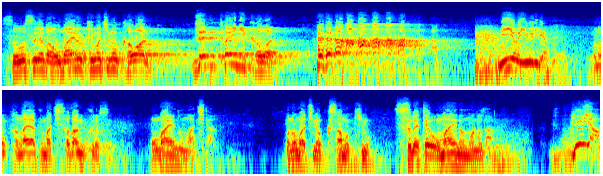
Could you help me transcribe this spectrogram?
そうすればお前の気持ちも変わる。絶対に変わる。見よ、ユリア。この輝く街サザンクロス。お前の街だ。この街の草も木も、すべてお前のものだ。ユリア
